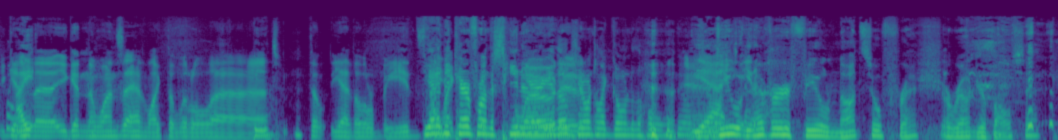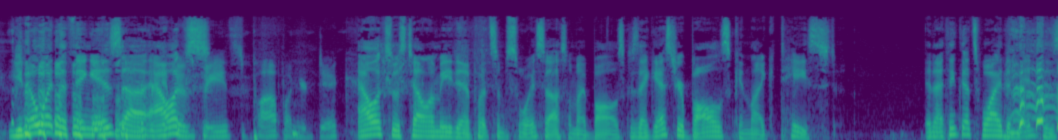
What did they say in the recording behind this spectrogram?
You get I- the you getting the ones that have like the little uh, Beads? The, yeah, the little beads. You gotta that, be like, careful on the peanut area though, 'cause explode you don't want to like go into the hole. you know Yeah. Do you you know- ever feel not so fresh around your ball sack? You know what the thing is, uh, Get those Alex? beads to pop on your dick. Alex was telling me to put some soy sauce on my balls because I guess your balls can like taste, and I think that's why the mint is.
